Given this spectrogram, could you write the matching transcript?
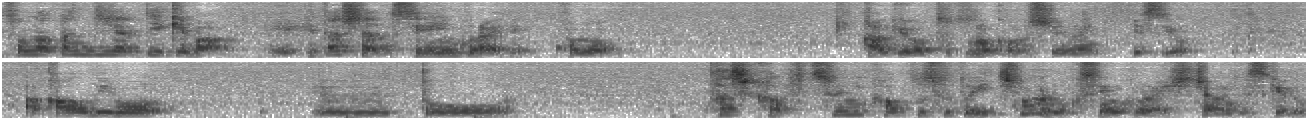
そんな感じでやっていけば、えー、下手したら1000円くらいでこの環境が整うかもしれないですよ赤帯もうーと確か普通に買おうとすると1万6000円くらいしちゃうんですけど、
